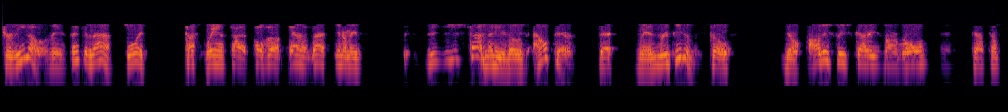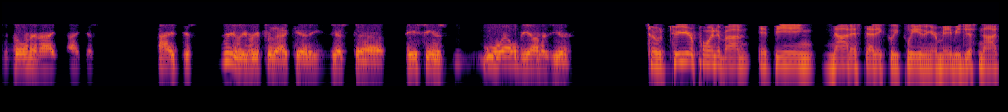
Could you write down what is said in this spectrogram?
Trevino, I mean, think of that. Floyd, tucks way inside, pulls up, down and back. You know, I mean, there's not many of those out there that win repeatedly. So, you know, obviously Scottie's on a roll and got something going, and I, I just, I just really root for that kid. He's just, uh, he seems well beyond his years. So to your point about it being not aesthetically pleasing or maybe just not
